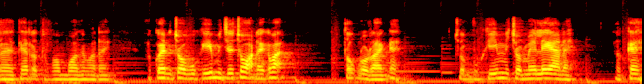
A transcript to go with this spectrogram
Đây test auto farm cho vào đây. À, quên cho vũ khí mình chưa chọn đây các bạn. Tốc độ đánh này chọn vũ khí mình chọn melee này. Ok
